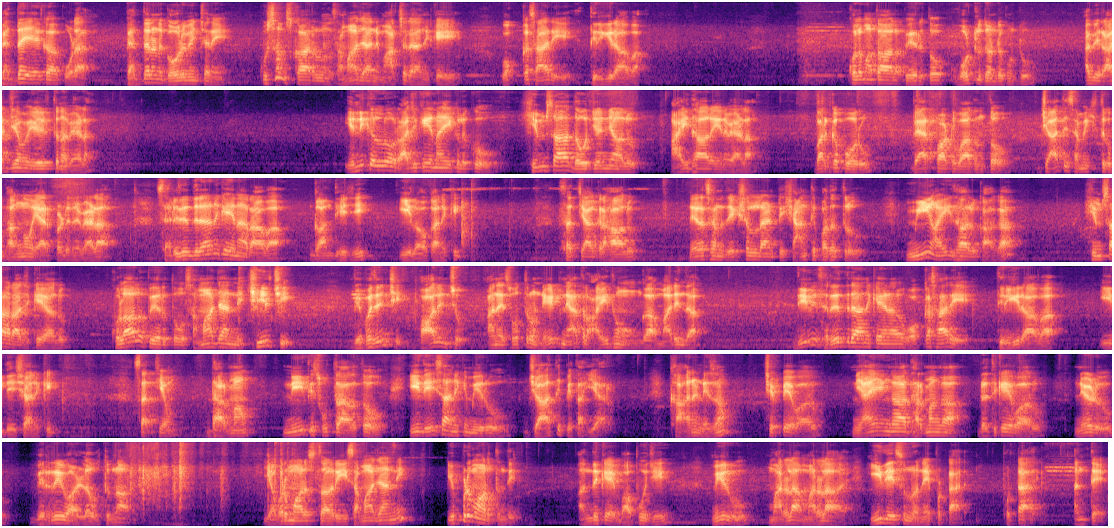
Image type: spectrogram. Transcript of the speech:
పెద్ద అయ్యాక కూడా పెద్దలను గౌరవించని కుసంస్కారాలను సమాజాన్ని మార్చడానికి ఒక్కసారి తిరిగి రావా. కులమతాల పేరుతో ఓట్లు దండుకుంటూ అవి రాజ్యం ఏలుతున్న వేళ ఎన్నికల్లో రాజకీయ నాయకులకు హింసా దౌర్జన్యాలు ఆయుధాలైన వేళ వర్గపోరు వేర్పాటువాదంతో జాతి సమీక్షతకు భంగం ఏర్పడిన వేళ సరిదిద్దడానికైనా రావా గాంధీజీ ఈ లోకానికి? సత్యాగ్రహాలు నిరసన దీక్షలు లాంటి శాంతి పద్ధతులు మీ ఆయుధాలు కాగా హింసా రాజకీయాలు కులాల పేరుతో సమాజాన్ని చీల్చి విభజించి పాలించు అనే సూత్రం నేటి నేతల ఆయుధంగా మారిందా? దీని సరిద్రానికైనా ఒక్కసారి తిరిగి రావా ఈ దేశానికి? సత్యం ధర్మం నీతి సూత్రాలతో ఈ దేశానికి మీరు జాతి పిత అయ్యారు. కాని నిజం చెప్పేవారు న్యాయంగా ధర్మంగా బ్రతికేవారు నేడు వెర్రివాళ్ళు అవుతున్నారు ఎవరు మారుస్తారు ఈ సమాజాన్ని? ఎప్పుడు మారుతుంది? అందుకే బాపూజీ మీరు మరలా మరలా ఈ దేశంలోనే పుట్టాలి. పుట్టాలి. అంతే.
